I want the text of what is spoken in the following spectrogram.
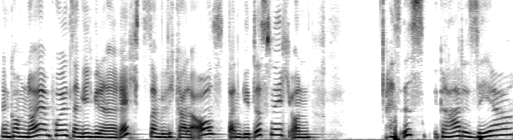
dann kommt ein neuer Impuls, dann gehe ich wieder nach rechts, dann will ich geradeaus, dann geht das nicht. Und es ist gerade sehr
